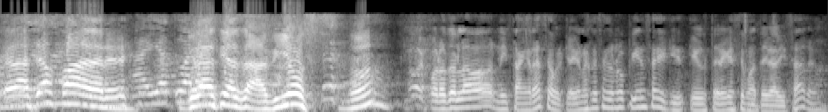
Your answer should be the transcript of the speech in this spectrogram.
Gracias, Padre. Gracias a Dios, ¿no? No, y por otro lado, ni tan gracia, porque hay unas cosas que uno piensa que, que gustaría que se materializaran.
